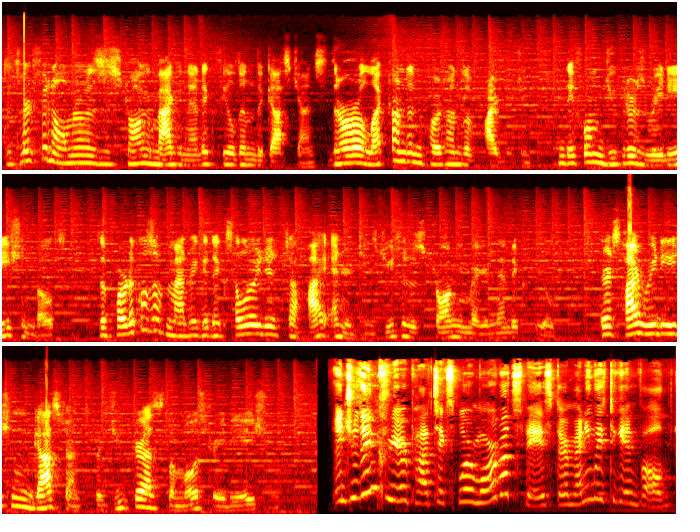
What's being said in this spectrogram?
The third phenomenon is a strong magnetic field in the gas giants. There are electrons and protons of hydrogen, and they form Jupiter's radiation belts. The particles of matter get accelerated to high energies due to the strong magnetic field. There is high radiation in gas giants, but Jupiter has the most radiation. Path to explore more about space, there are many ways to get involved.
